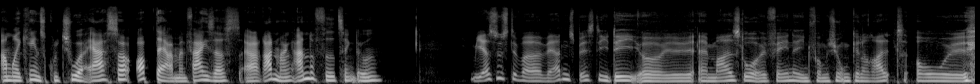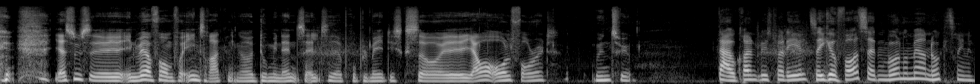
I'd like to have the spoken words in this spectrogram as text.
amerikansk kultur er, så opdager man faktisk også er ret mange andre fede ting derude? Jeg synes, det var verdens bedste idé, og øh, er meget stor fan af information generelt. Og øh, jeg synes, øh, enhver form for ensretning og dominans altid er problematisk. Så øh, jeg var all for it, uden tvivl. Der er jo grønt lys for det hele, så I kan jo fortsætte en måned mere nu, Katrine.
